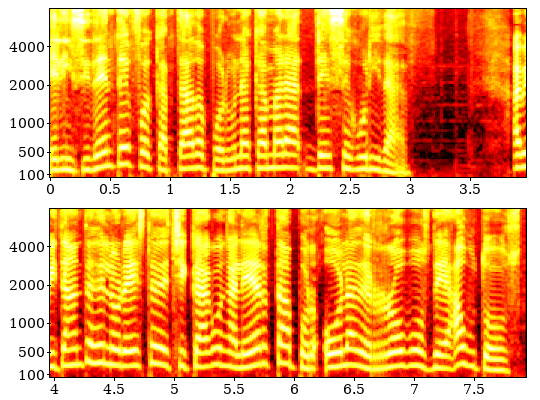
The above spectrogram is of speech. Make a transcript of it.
El incidente fue captado por una cámara de seguridad. Habitantes del noreste de Chicago en alerta por ola de robos de autos.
